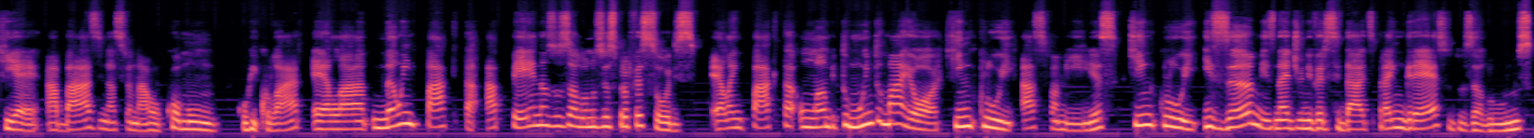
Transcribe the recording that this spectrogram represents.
que é a Base Nacional Comum Curricular, ela não impacta apenas os alunos e os professores ela impacta um âmbito muito maior, que inclui as famílias, que inclui exames né, de universidades para ingresso dos alunos,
